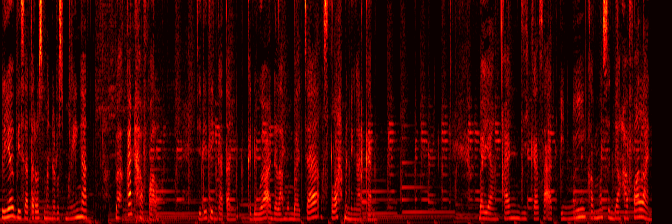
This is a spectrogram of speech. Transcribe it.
beliau bisa terus-menerus mengingat, bahkan hafal. Jadi tingkatan kedua adalah membaca setelah mendengarkan. Bayangkan jika saat ini kamu sedang hafalan.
